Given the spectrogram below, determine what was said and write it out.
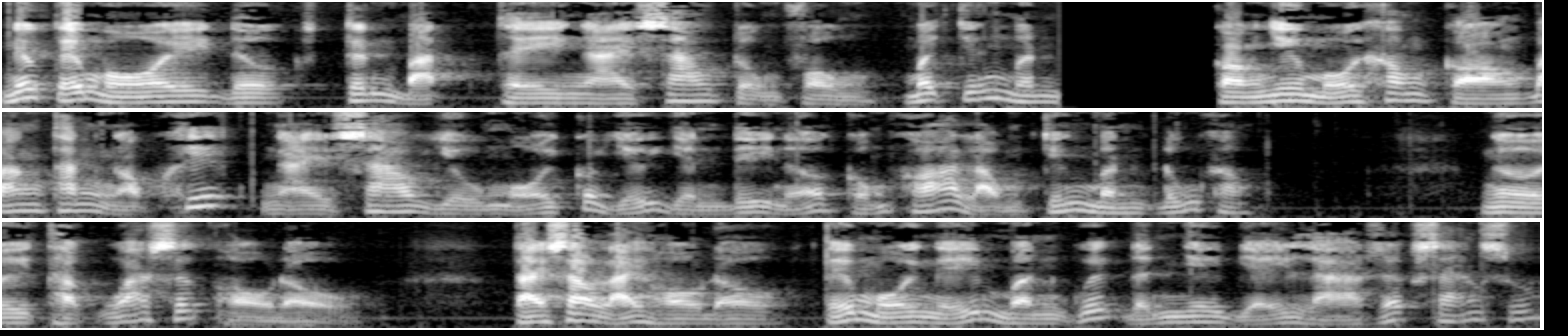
Nếu tiểu muội được trinh bạch thì ngày sau trùng phùng mới chứng minh còn như muội không còn băng thanh ngọc khiết, ngày sau dù muội có giữ gìn đi nữa cũng khó lòng chứng minh đúng không? Người thật quá sức hồ đồ. Tại sao lại hồ đồ? Tiểu muội nghĩ mình quyết định như vậy là rất sáng suốt.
